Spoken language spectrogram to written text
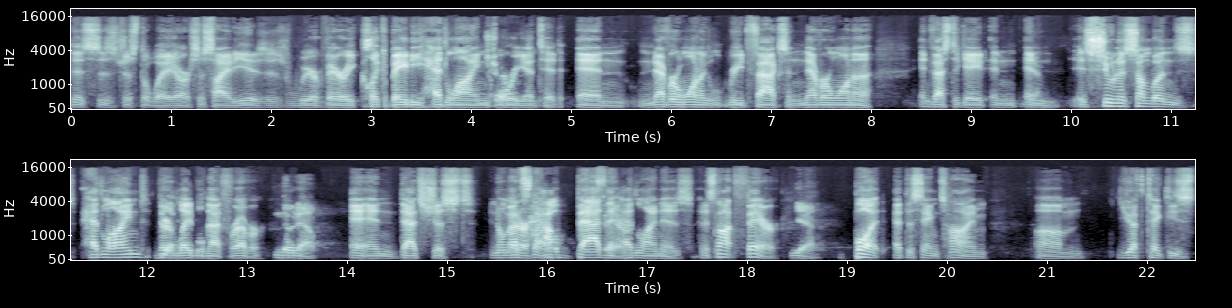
this is just the way our society is is we're very clickbaity headline Sure. oriented and never want to read facts and never want to investigate and Yeah. and as soon as someone's headlined they're Yeah. labeled that forever No doubt. and that's just no matter how bad the headline is and it's not fair Yeah. but at the same time um you have to take these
